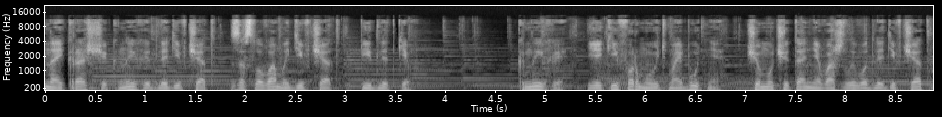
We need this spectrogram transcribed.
Найкращі книги для дівчат, за словами дівчат, підлітків. Книги, які формують майбутнє, чому читання важливо для дівчат,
